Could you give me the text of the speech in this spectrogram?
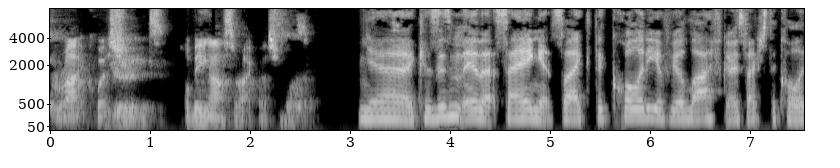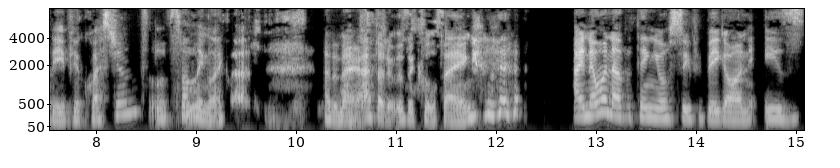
The right questions or being asked the right questions. yeah. Because isn't there that saying? It's like the quality of your life goes back to the quality of your questions, or something like that. I don't know. I thought it was a cool saying. I know another thing you're super big on is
